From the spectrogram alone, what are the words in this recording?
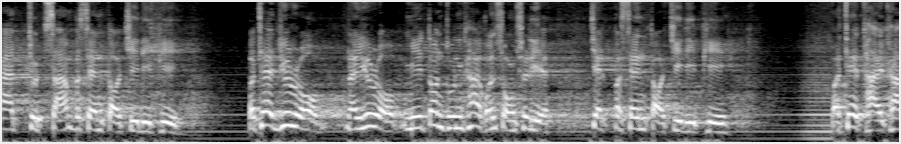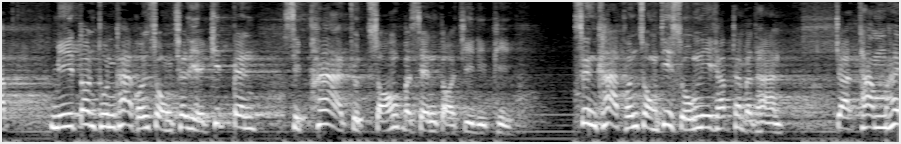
8.3%ต่อ GDP ประเทศยุโรปในยุโรปมีต้นทุนค่าขนส่งเฉลี่ย 7%ต่อ GDP ประเทศไทยครับ มีต้นทุนค่าขนส่งเฉลี่ยคิดเป็น 15.2%ต่อ GDP ซึ่งค่าขนส่งที่สูงนี้ครับท่านประธาน จะทำให้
